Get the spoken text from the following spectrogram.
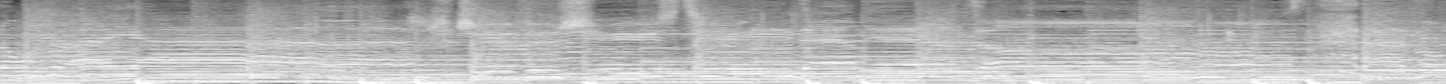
long voyage. Je veux juste une dernière danse avant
